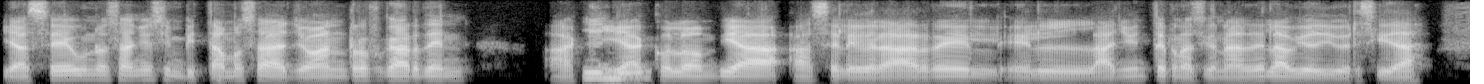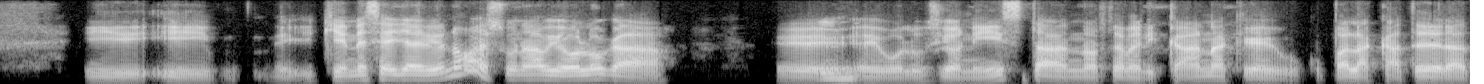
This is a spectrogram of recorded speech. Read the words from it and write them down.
y hace unos años invitamos a Joan Rofgarden aquí a Colombia a celebrar el, el, Año Internacional de la Biodiversidad. Y, y, quién es ella? no, es una bióloga eh, evolucionista norteamericana que ocupa la cátedra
